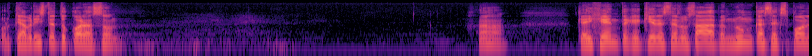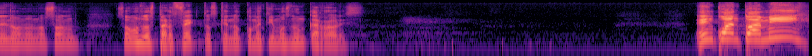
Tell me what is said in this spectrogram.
porque abriste tu corazón. que hay gente que quiere ser usada, pero nunca se expone. No, no, no, son, somos los perfectos que no cometimos nunca errores. En cuanto a mí,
